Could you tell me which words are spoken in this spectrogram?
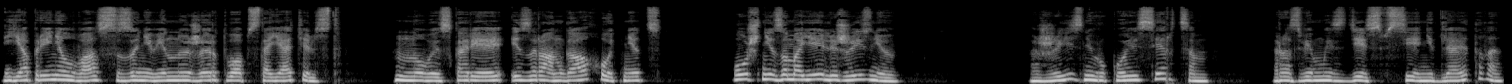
«Я принял вас за невинную жертву обстоятельств, но вы скорее из ранга охотниц. Уж не за моей ли жизнью?» «Жизнью, рукой и сердцем», «Разве мы здесь все не для этого?»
